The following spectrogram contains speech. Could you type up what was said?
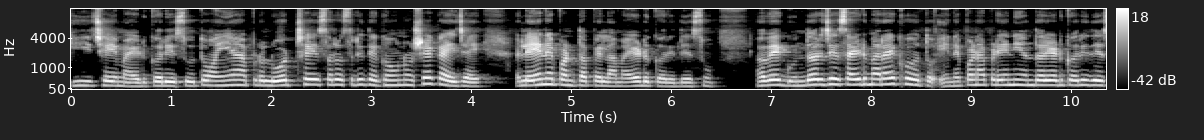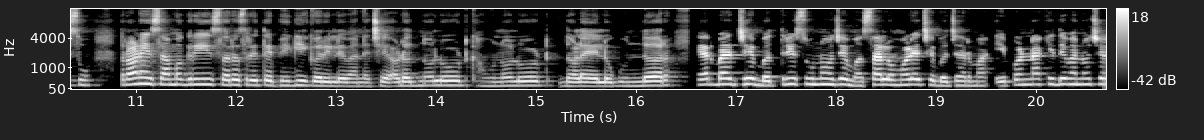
ઘી છે એમાં એડ કરીશું. તો અહીંયા આપણો લોટ છે એ સરસ રીતે ઘઉંનો શેકાઈ જાય, એટલે એને પણ તપેલામાં એડ કરી દઈશું હવે ગુંદર જે સાઈડમાં રાખ્યો હતો, એને પણ આપણે એની અંદર એડ કરી દઈશું ત્રણેય સામગ્રી સરસ રીતે ભેગી કરી લેવાની છે. અડદનો લોટ, ઘઉંનો લોટ, દળાયેલો ગુંદર. ત્યારબાદ જે બત્રીસુનો જે મસાલો મળે છે બજારમાં, એ પણ નાખી દેવાનો છે.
